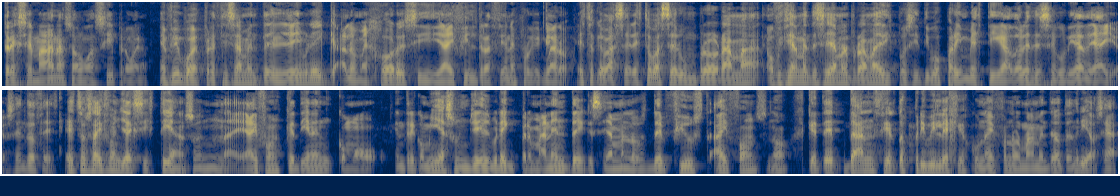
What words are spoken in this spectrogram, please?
tres semanas o algo así, pero bueno. En fin, pues precisamente el jailbreak, a lo mejor si hay filtraciones, porque claro, ¿esto qué va a ser? Esto va a ser un programa, oficialmente se llama el programa de dispositivos para investigadores de seguridad de iOS. Entonces, estos iPhones ya existían, son iPhones que tienen como entre comillas, un jailbreak permanente que se llaman los Defused iPhones, ¿no? Que te dan ciertos privilegios que un iPhone normalmente no tendría. O sea,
